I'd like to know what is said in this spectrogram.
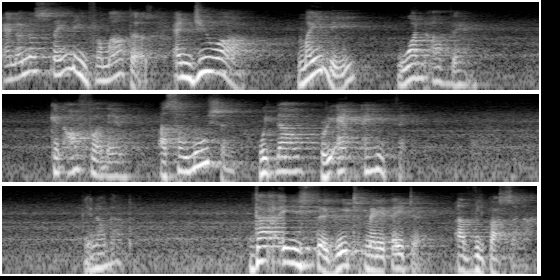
and understanding from others. And you are maybe one of them. Can offer them a solution without react anything. You know that? That is the good meditator of Vipassana.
